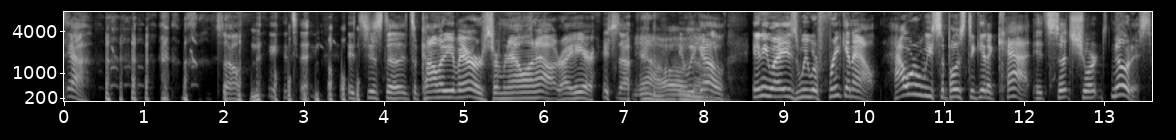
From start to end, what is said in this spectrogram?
yeah. so oh, it's, a, it's just a it's a comedy of errors from now on out, right here. So Yeah. Oh, here we no. go. Anyways, we were freaking out. How are we supposed to get a cat at such short notice?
